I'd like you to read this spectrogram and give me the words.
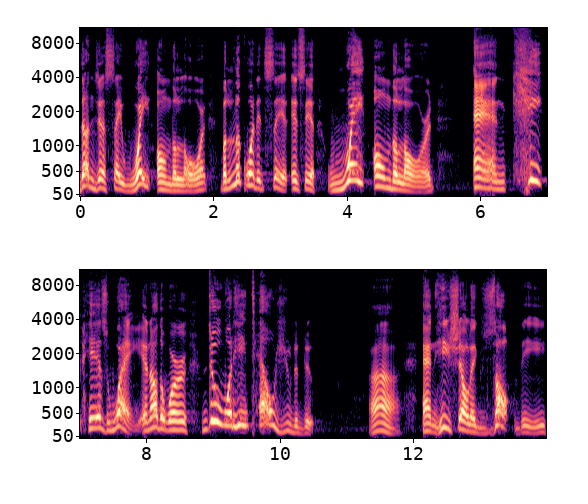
doesn't just say wait on the Lord, but look what it said. It said, Wait on the Lord and keep his way. In other words, do what he tells you to do. Ah, and he shall exalt thee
